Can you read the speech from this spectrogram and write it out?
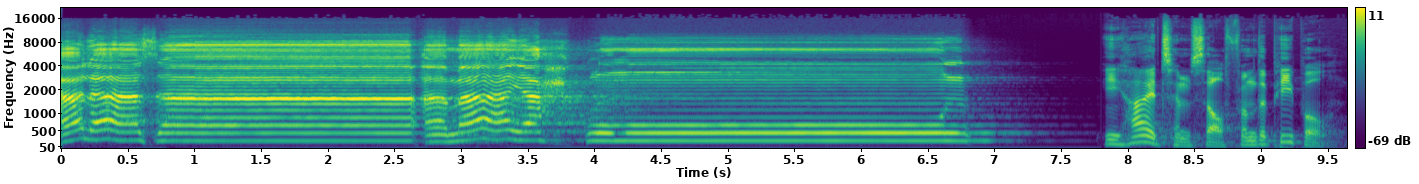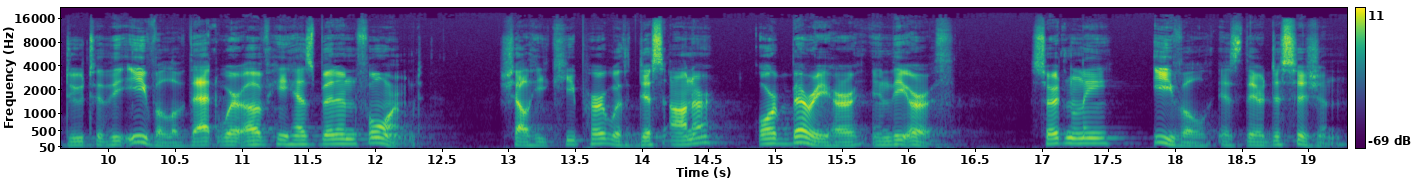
الا ساء ما يحكمون He hides himself from the people due to the evil of that whereof he has been informed. Shall he keep her with dishonor, or bury her in the earth? Certainly, evil is their decision.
